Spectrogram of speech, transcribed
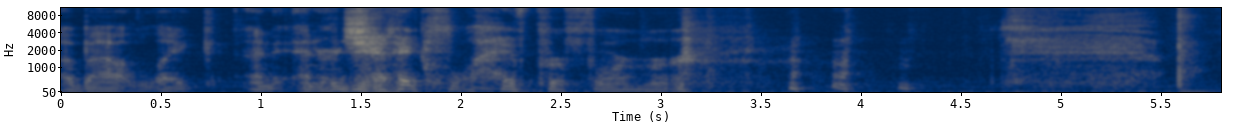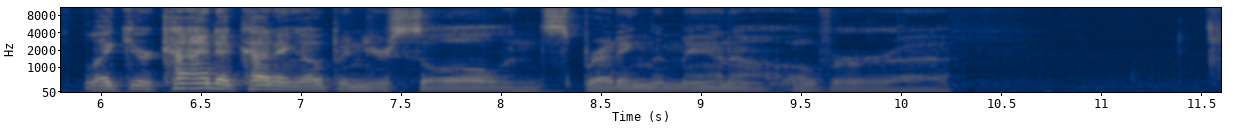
about like an energetic live performer. like you're kind of cutting open your soul and spreading the mana over uh,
